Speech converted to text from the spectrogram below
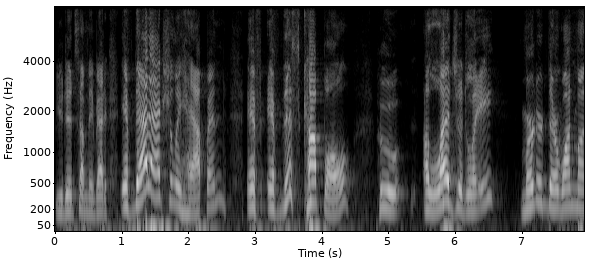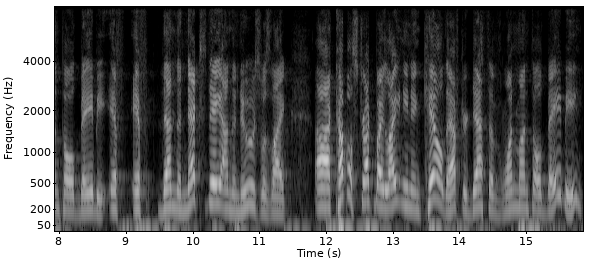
You did something bad. If that actually happened, if if this couple who allegedly murdered their one month old baby, if, if then the next day on the news was like, uh, a couple struck by lightning and killed after death of one month old baby,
